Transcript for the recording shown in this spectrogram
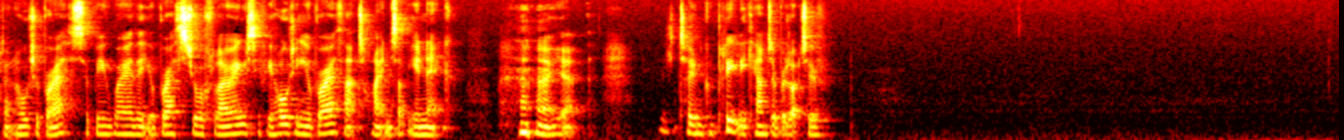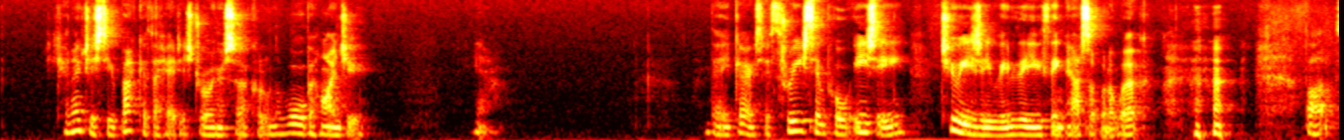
Don't hold your breath, so be aware that your breath's still flowing. So if you're holding your breath, that tightens up your neck. yeah. Tone completely counterproductive. You notice the back of the head is drawing a circle on the wall behind you. Yeah. There you go. So three simple, easy, too easy really. You think that's not going to work. but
